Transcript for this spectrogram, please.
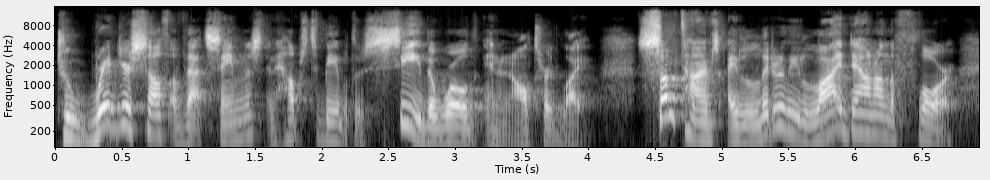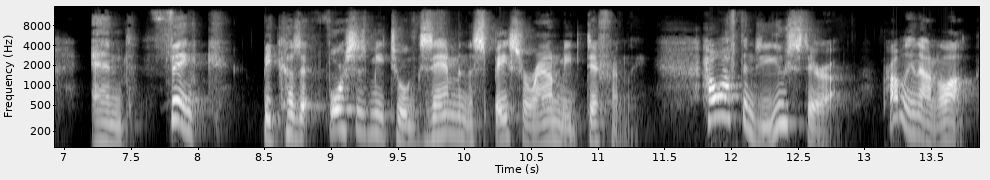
To rid yourself of that sameness, it helps to be able to see the world in an altered light. Sometimes I literally lie down on the floor and think because it forces me to examine the space around me differently. How often do you stare up? Probably not a lot.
